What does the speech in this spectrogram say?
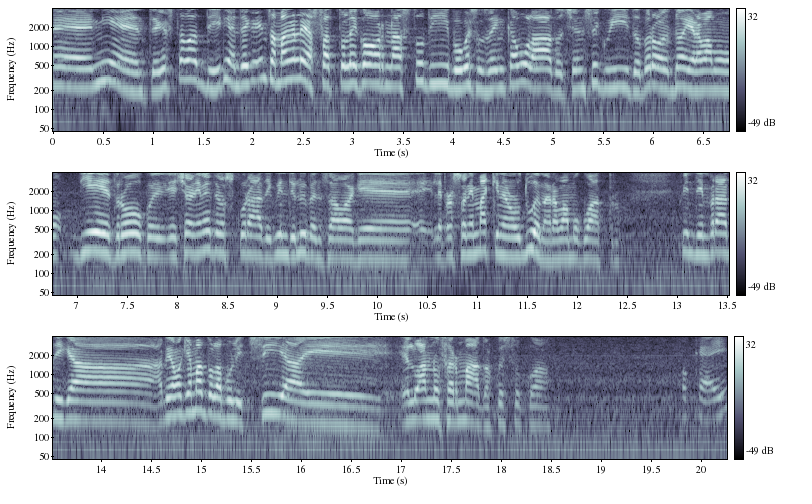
Eh, niente, che stavo a dire? Niente, che, insomma, lei ha fatto le corna a sto tipo, questo si è incavolato, ci ha inseguito, però noi eravamo dietro e c'erano i vetri oscurati, quindi lui pensava che eh, le persone in macchina erano due, ma eravamo quattro. Quindi in pratica abbiamo chiamato la polizia e, e lo hanno fermato a questo qua. Ok. E,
